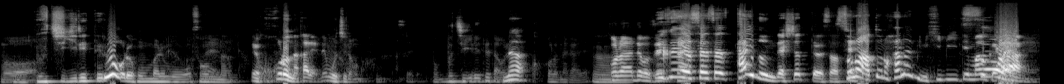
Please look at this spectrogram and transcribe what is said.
もう。ブチギレてるわ俺ほんまにもうそんな。いや心の中でねもちろんほまそれもうブチ切れてたわな。心の中で、うん。これはでもだ絶対。ささ態度に出しちゃったらさその後の花火に響いてまうかそうやらっね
